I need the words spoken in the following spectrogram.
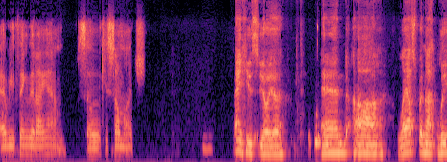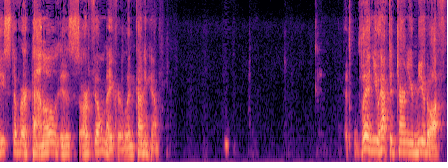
everything that i am. So thank you so much. Thank you celia. And uh, last but not least of our panel is our filmmaker lynn cunningham. Lynn, you have to turn your mute off.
